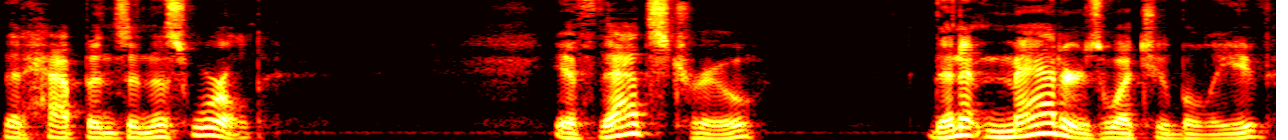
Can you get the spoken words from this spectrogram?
that happens in this world. If that's true, then it matters what you believe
